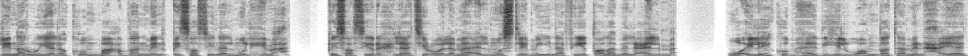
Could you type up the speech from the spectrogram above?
لنروي لكم بعضا من قصصنا الملهمة. قصص رحلات علماء المسلمين في طلب العلم. وإليكم هذه الومضة من حياة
